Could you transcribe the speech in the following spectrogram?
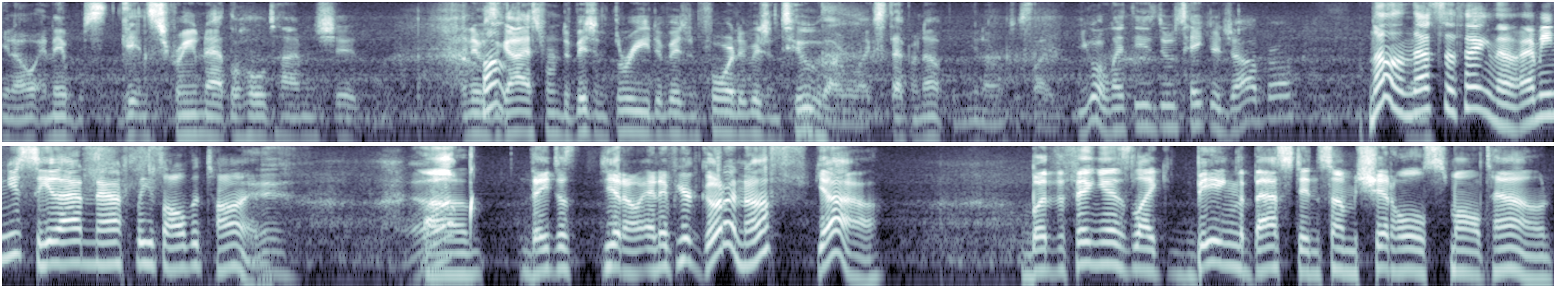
You know, and they was getting screamed at the whole time and shit. And it was Well- the guys from Division Three, Division Four, Division Two that were like stepping up and you know, just like you gonna let these dudes take your job, bro? No, and that's the thing, though. I mean, you see that in athletes all the time. Yeah. Um, they just, you know, and if you're good enough, yeah. But the thing is, like, being the best in some shithole small town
